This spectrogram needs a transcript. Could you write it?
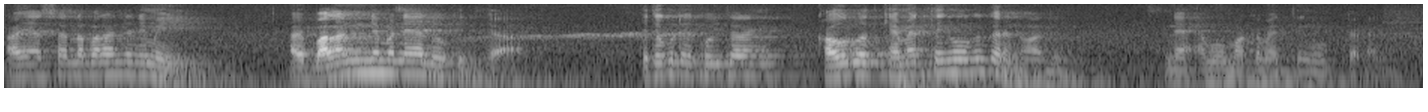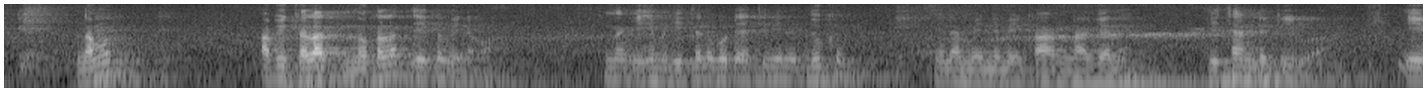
අය අසල්ලා බලන්න නෙමෙයි. අය බලන්නෙම නෑ ලෝකෙ දිහා. එතකොට කොයිතරම් කවුරුවත් කැමැත්තෙන් ඕක කරනවද? නෑ හැමෝම කැමැත්තෙන් ඕක කරන්නේ. නමුත් අපි කලත් නොකලත් ඒක වෙනවා. එහෙනම් එහෙම හිතනකොට ඇති වෙන දුක එහෙනම් මෙන්න මේ කාරණා ගැන හිතන්න කිව්වා. ඒ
